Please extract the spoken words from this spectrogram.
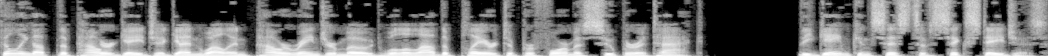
Filling up the power gauge again while in Power Ranger mode will allow the player to perform a super attack. The game consists of six stages.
